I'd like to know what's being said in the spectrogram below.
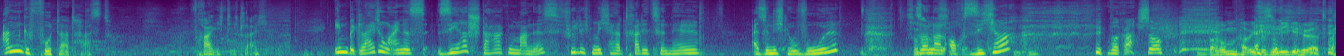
angefuttert hast frage ich dich gleich. In Begleitung eines sehr starken Mannes fühle ich mich ja traditionell, also nicht nur wohl, sondern, auch sicher. Überraschung. Warum habe ich das noch nie gehört?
